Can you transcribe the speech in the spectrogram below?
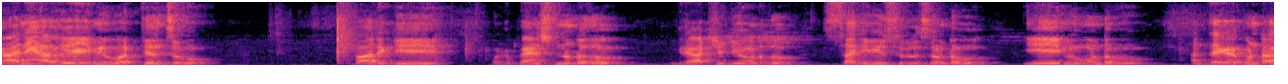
కానీ అవేమీ వర్తించవు. వారికి ఒక పెన్షన్ ఉండదు గ్రాట్యుటీ ఉండదు సర్వీస్ రూల్స్ ఉండవు ఏమీ ఉండవు. అంతేకాకుండా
